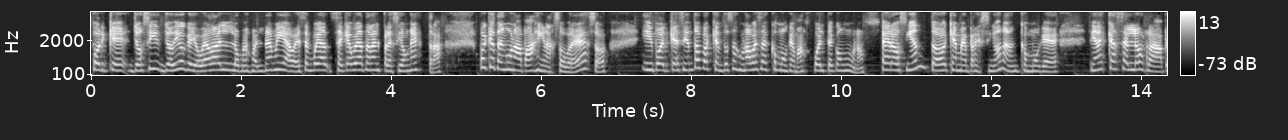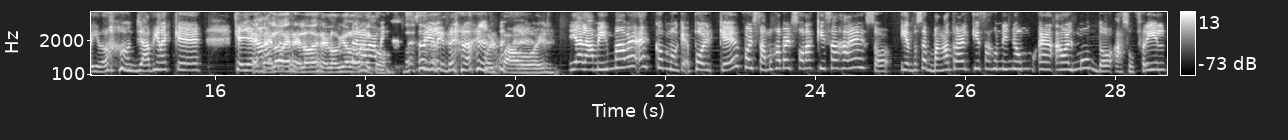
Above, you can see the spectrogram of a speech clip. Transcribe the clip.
porque yo sí, yo digo que yo voy a dar lo mejor de mí, a veces voy a, sé que voy a tener presión extra, porque tengo una página sobre eso, y porque siento pues que entonces una vez es como que más fuerte con uno, pero siento que me presionan, como que tienes que hacerlo rápido, ya tienes que, que llegar el reloj, a... El reloj, el reloj biológico. Sí, literal. Por favor. Y a la misma vez es como que, ¿por qué forzamos a personas quizás a eso? Y entonces van a traer quizás un niño eh, al mundo a sufrir,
